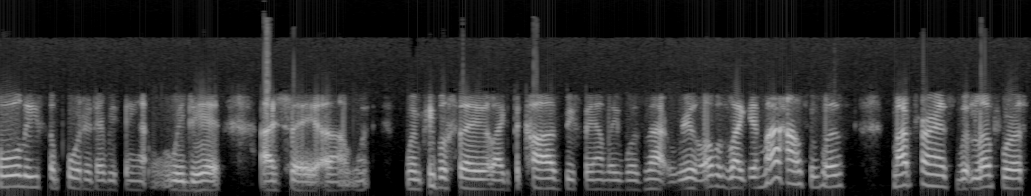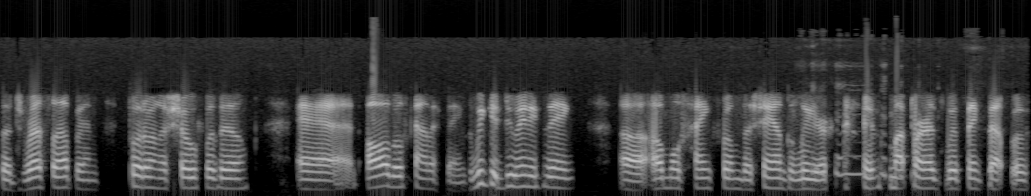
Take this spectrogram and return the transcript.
fully supported everything we did. I say um, when, people say like the Cosby family was not real, I was like, in my house it was. My parents would love for us to dress up and put on a show for them, and all those kind of things. We could do anything, uh, almost hang from the chandelier, and my parents would think that was.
